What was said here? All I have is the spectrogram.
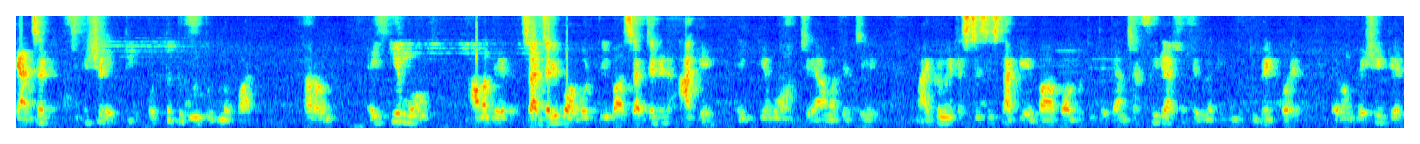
ক্যান্সার চিকিৎসার একটি অত্যন্ত গুরুত্বপূর্ণ পার্ট কারণ এই কেমো আমাদের সার্জারি পরবর্তী বা সার্জারির আগে, এই কেমো হচ্ছে আমাদের যে মাইক্রোমেটাস্টেসিস থাকে বা পরবর্তীতে ক্যান্সার ফিরে আসে, সেগুলোকে কিন্তু প্রিভেন্ট করে। এবং পেশেন্টের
